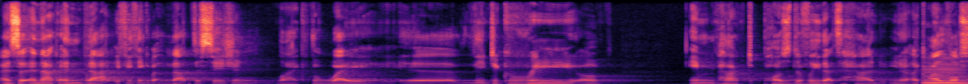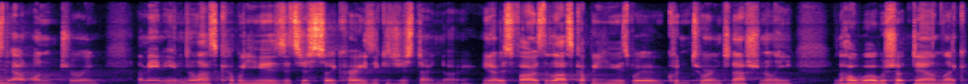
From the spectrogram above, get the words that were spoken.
And so, and that, and that, if you think about that decision, like the way, uh, the degree of impact positively that's had, you know, like I lost out on touring. I mean, even the last couple of years, it's just so crazy because you just don't know, you know, as far as the last couple of years where we couldn't tour internationally, the whole world was shut down, like,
